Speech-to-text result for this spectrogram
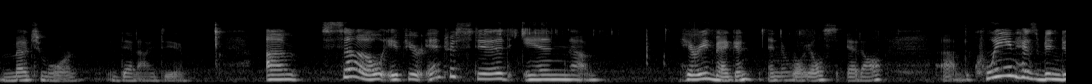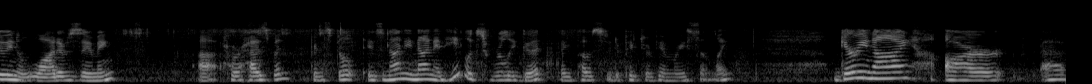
much more than I do. Um, so if you're interested in um, Harry and Meghan and the royals at all, uh, the Queen has been doing a lot of zooming. Uh, her husband, Prince Philip, is 99 and he looks really good. They posted a picture of him recently. Gary and I are uh,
